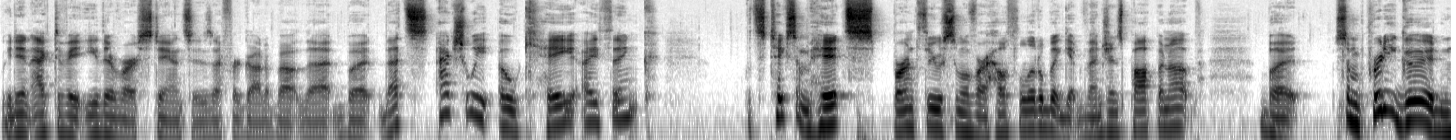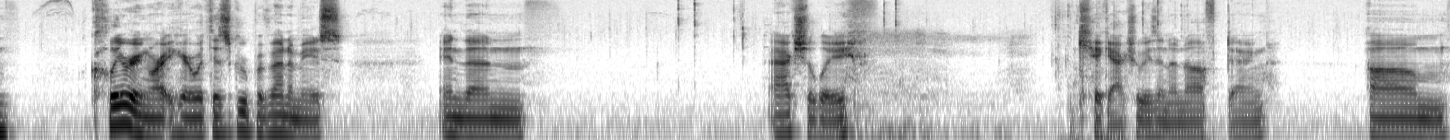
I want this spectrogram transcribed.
We didn't activate either of our stances. I forgot about that, but that's actually okay, I think. Let's take some hits, burn through some of our health a little bit, get Vengeance popping up, but some pretty good clearing right here with this group of enemies. And then... Actually... Kick actually isn't enough, dang. Um...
